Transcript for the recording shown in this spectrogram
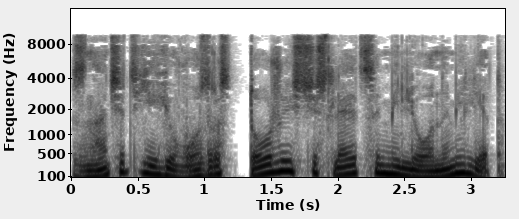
Значит, ее возраст тоже исчисляется миллионами лет.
